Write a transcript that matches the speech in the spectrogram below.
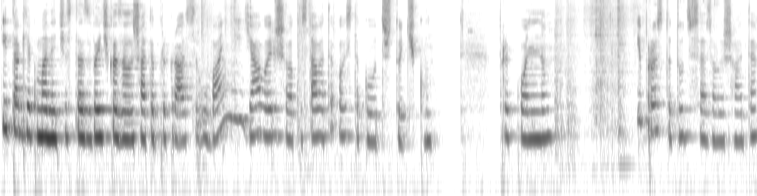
І так як в мене часта звичка залишати прикраси у ванні, я вирішила поставити ось таку от штучку. Прикольно. І просто тут все залишати.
